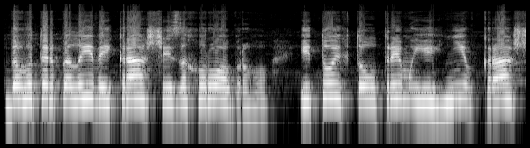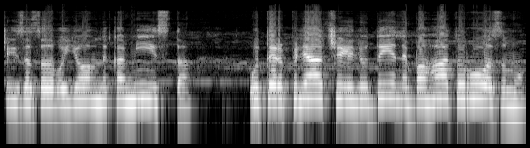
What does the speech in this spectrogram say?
довготерпеливий кращий за хороброго, і той, хто утримує гнів, кращий за завойовника міста. У терплячої людини багато розуму,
